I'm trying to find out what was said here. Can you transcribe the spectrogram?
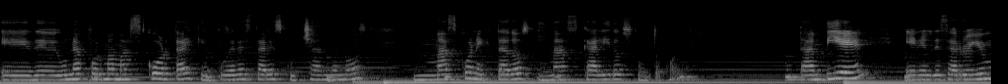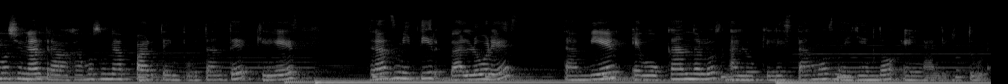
eh, de una forma más corta y que pueda estar escuchándonos más conectados y más cálidos junto con él. También en el desarrollo emocional trabajamos una parte importante que es transmitir valores también evocándolos a lo que le estamos leyendo en la lectura.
